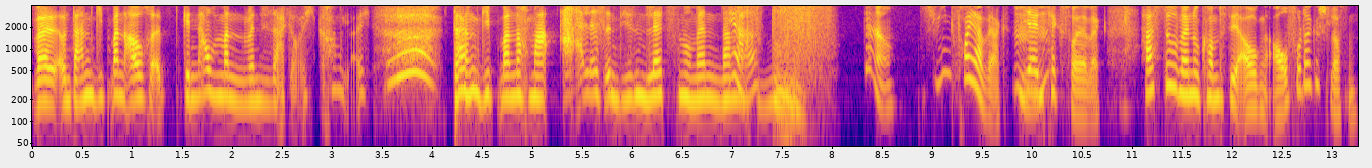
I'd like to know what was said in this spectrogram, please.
Weil, und dann gibt man auch, äh, genau wenn man, wenn sie sagt, oh, ich komme gleich, dann gibt man nochmal alles in diesen letzten Momenten. Dann Ja. macht's pff. Genau. ist wie ein Feuerwerk, wie Mhm. ein Sexfeuerwerk. Hast du, wenn du kommst, die Augen auf oder geschlossen?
